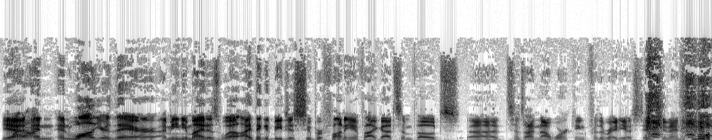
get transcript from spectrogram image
Yeah, and and while you're there, I mean, you might as well. I think it'd be just super funny if I got some votes, uh, since I'm not working for the radio station anymore.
